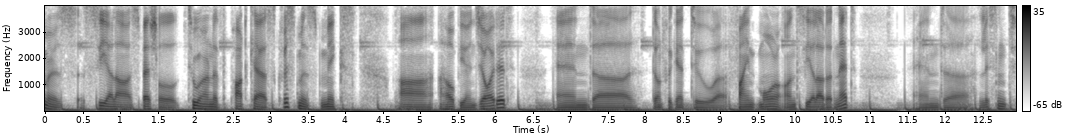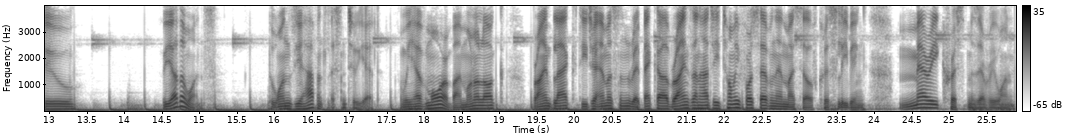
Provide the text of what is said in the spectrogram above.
Fixmer's CLR special 200th podcast Christmas mix. Uh, I hope you enjoyed it. And uh, don't forget to uh, find more on CLR.net and uh, listen to the other ones, the ones you haven't listened to yet. We have more by Monoloc, Brian Black, DJ Emerson, Rebekah, Brian Sanhaji, Tommy47, and myself, Chris Liebing. Merry Christmas, everyone.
